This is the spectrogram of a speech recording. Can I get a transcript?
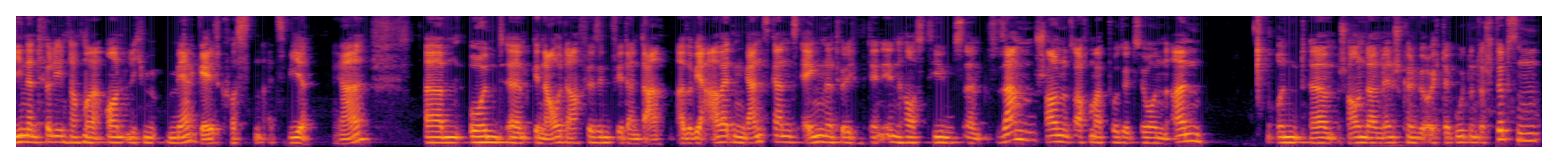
die natürlich nochmal ordentlich mehr Geld kosten als wir. Ja. Ähm, und ähm, genau dafür sind wir dann da. Also wir arbeiten ganz, ganz eng natürlich mit den Inhouse-Teams ähm, zusammen, schauen uns auch mal Positionen an, und ähm, schauen dann, Mensch, können wir euch da gut unterstützen?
